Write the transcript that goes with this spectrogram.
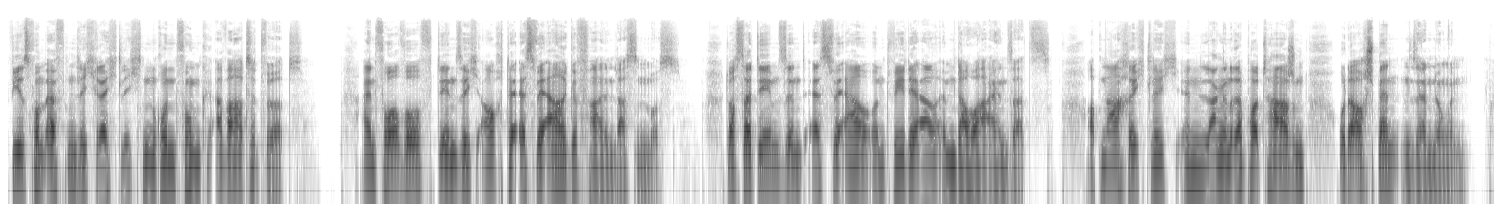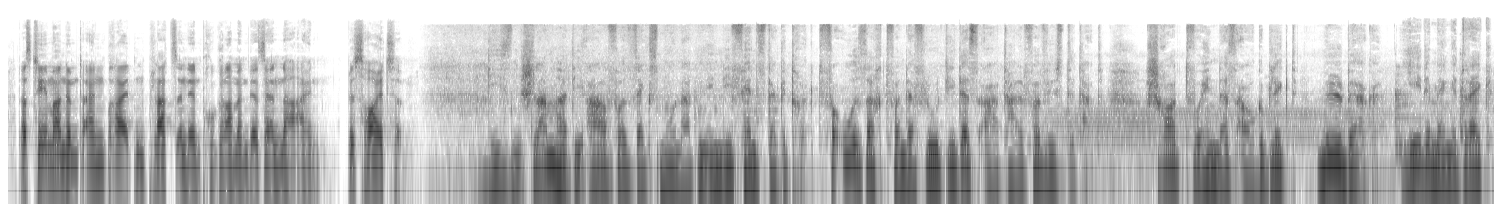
wie es vom öffentlich-rechtlichen Rundfunk erwartet wird. Ein Vorwurf, den sich auch der SWR gefallen lassen muss. Doch seitdem sind SWR und WDR im Dauereinsatz. Ob nachrichtlich, in langen Reportagen oder auch Spendensendungen. Das Thema nimmt einen breiten Platz in den Programmen der Sender ein. Bis heute. Diesen Schlamm hat die Ahr vor sechs Monaten in die Fenster gedrückt, verursacht von der Flut, die das Ahrtal verwüstet hat. Schrott, wohin das Auge blickt, Müllberge, jede Menge Dreck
